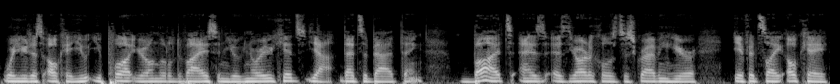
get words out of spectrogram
where you just okay, you you pull out your own little device and you ignore your kids, yeah, that's a bad thing. But as as the article is describing here, if it's like okay.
